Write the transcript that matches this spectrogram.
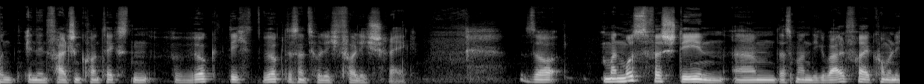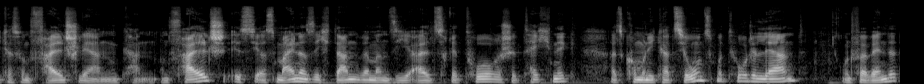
und in den falschen Kontexten wirkt, wirkt es natürlich völlig schräg. So, man muss verstehen, ähm, dass man die gewaltfreie Kommunikation falsch lernen kann. Und falsch ist sie aus meiner Sicht dann, wenn man sie als rhetorische Technik, als Kommunikationsmethode lernt und verwendet,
